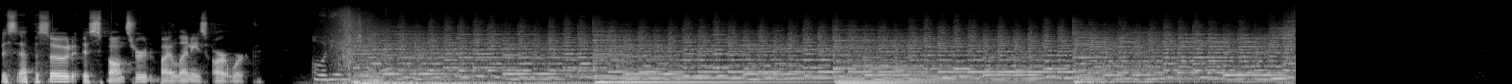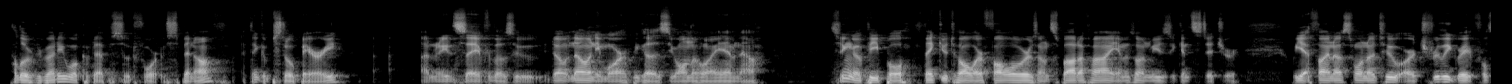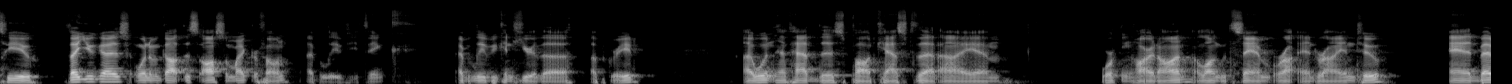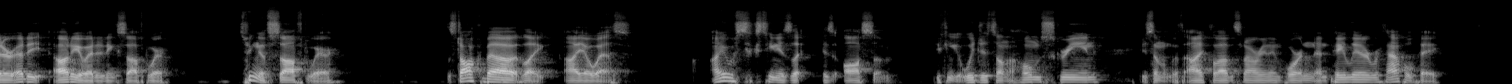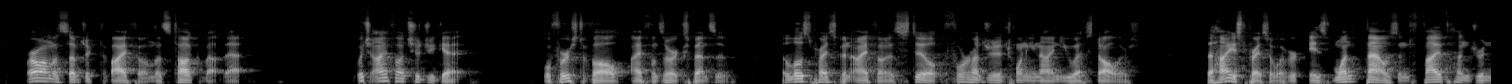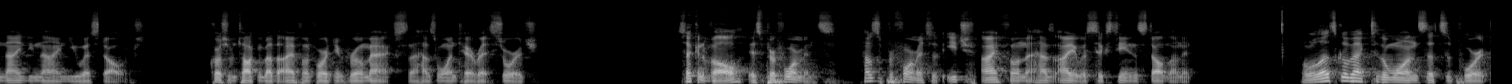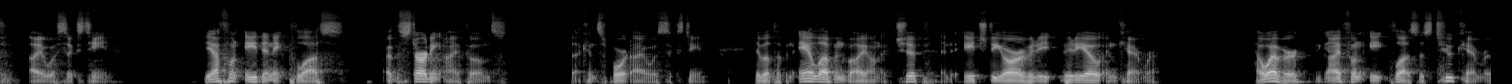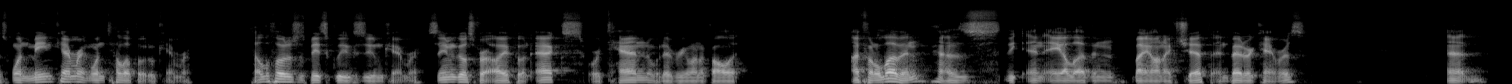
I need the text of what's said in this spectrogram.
This episode is sponsored by Lenny's Artwork. Audio Hello, everybody. Welcome to episode four of Spinoff. I think I'm still Barry. I don't need to say for those who don't know anymore because you all know who I am now. Speaking of people, thank you to all our followers on Spotify, Amazon Music, and Stitcher. We at Finance 102 are truly grateful to you. Without you guys, wouldn't have got this awesome microphone. I believe you think, I believe you can hear the upgrade. I wouldn't have had this podcast that I am working hard on, along with Sam and Ryan too, and better edit- audio editing software. Speaking of software, let's talk about like iOS. iOS 16 is like is awesome. You can get widgets on the home screen, do something with iCloud that's not really important, and pay later with Apple Pay. We're on the subject of iPhone. Let's talk about that. Which iPhone should you get? Well, first of all, iPhones are expensive. The lowest price of an iPhone is still 429 US dollars. The highest price, however, is 1,599 US dollars. Of course, I'm talking about the iPhone 14 Pro Max that has one terabyte storage. Second of all is performance. How's the performance of each iPhone that has iOS 16 installed on it? Well, let's go back to the ones that support iOS 16. The iPhone 8 and 8 Plus are the starting iPhones that can support iOS 16. They both have an A11 Bionic chip and HDR video and camera. However, the iPhone 8 Plus has two cameras, one main camera and one telephoto camera. Telephotos is basically a zoom camera. Same goes for iPhone X or 10, whatever you want to call it. iPhone 11 has the an A11 Bionic chip and better cameras, and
